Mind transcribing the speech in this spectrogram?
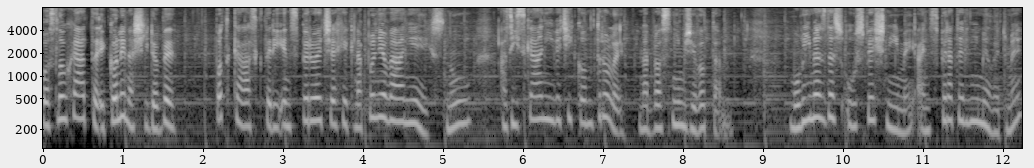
Posloucháte Ikony naší doby. Podcast, který inspiruje Čechy k naplňování jejich snů a získání větší kontroly nad vlastním životem. Mluvíme zde s úspěšnými a inspirativními lidmi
